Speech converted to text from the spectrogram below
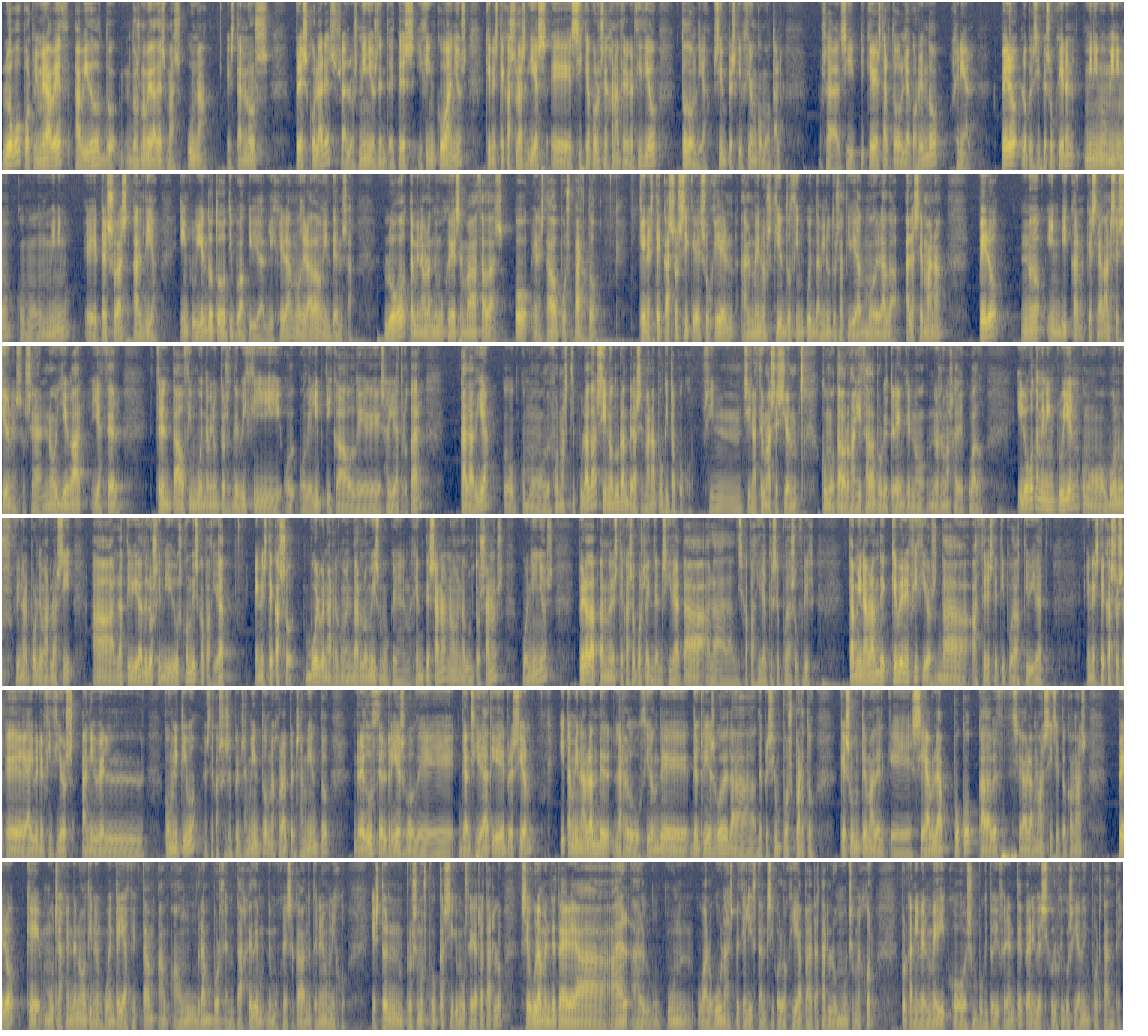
Luego, por primera vez, ha habido dos novedades más. Una, están los preescolares, o sea, los niños de entre 3 y 5 años, que en este caso las guías eh, sí que aconsejan hacer ejercicio todo el día, sin prescripción como tal. O sea, si quieres estar todo el día corriendo, genial. Pero lo que sí que sugieren, mínimo mínimo, como un mínimo, eh, tres horas al día, incluyendo todo tipo de actividad, ligera, moderada o intensa. Luego también hablan de mujeres embarazadas o en estado posparto, que en este caso sí que sugieren al menos 150 minutos de actividad moderada a la semana, pero no indican que se hagan sesiones, o sea, no llegar y hacer 30 o 50 minutos de bici o de elíptica o de salir a trotar, cada día, como de forma estipulada, sino durante la semana poquito a poco, sin, hacer una sesión como tal organizada porque creen que no, es lo más adecuado. Y luego también incluyen como bonus final, por llamarlo así, a la actividad de los individuos con discapacidad. En este caso vuelven a recomendar lo mismo que en gente sana, ¿no? en adultos sanos o en niños, pero adaptando en este caso pues, la intensidad a la discapacidad que se pueda sufrir. También hablan de qué beneficios da hacer este tipo de actividad. En este caso eh, hay beneficios a nivel cognitivo, en este caso es el pensamiento, mejora el pensamiento, reduce el riesgo de, ansiedad y de depresión y también hablan de la reducción del riesgo de la depresión postparto, que es un tema del que se habla poco, cada vez se habla más y se toca más, pero que mucha gente no lo tiene en cuenta y afecta a, un gran porcentaje de, mujeres que acaban de tener un hijo. Esto en próximos podcasts sí que me gustaría tratarlo. Seguramente traeré a, algún o alguna especialista en psicología para tratarlo mucho mejor, porque a nivel médico es un poquito diferente, pero a nivel psicológico sería lo importante.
